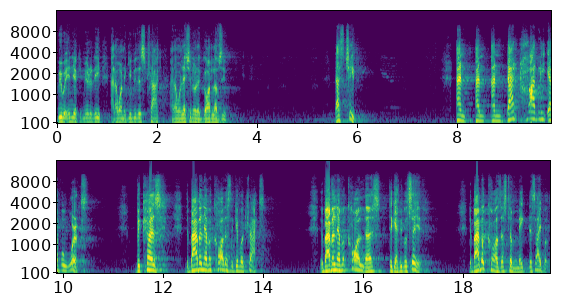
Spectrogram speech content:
we were in your community, and I want to give you this track, and I want to let you know that God loves you. That's cheap. And, and, and that hardly ever works because the Bible never called us to give out tracts. The Bible never called us to get people saved. The Bible calls us to make disciples.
